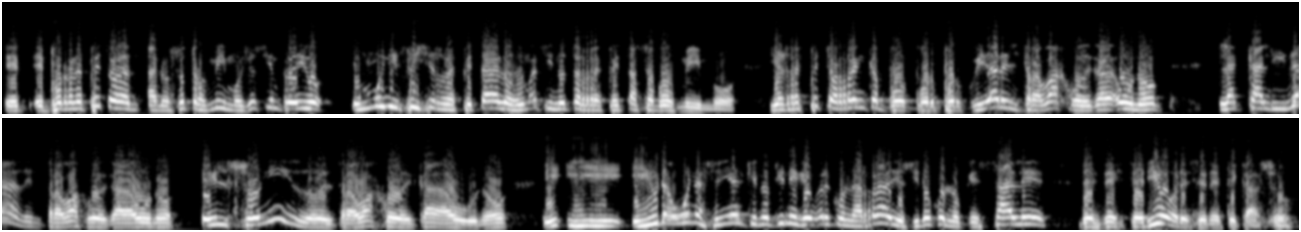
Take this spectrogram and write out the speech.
eh, eh, por respeto a, nosotros mismos. Yo siempre digo, es muy difícil respetar a los demás si no te respetas a vos mismo. Y el respeto arranca por, cuidar el trabajo de cada uno, la calidad del trabajo de cada uno, el sonido del trabajo de cada uno, y una buena señal que no tiene que ver con la radio, sino con lo que sale desde exteriores en este caso.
